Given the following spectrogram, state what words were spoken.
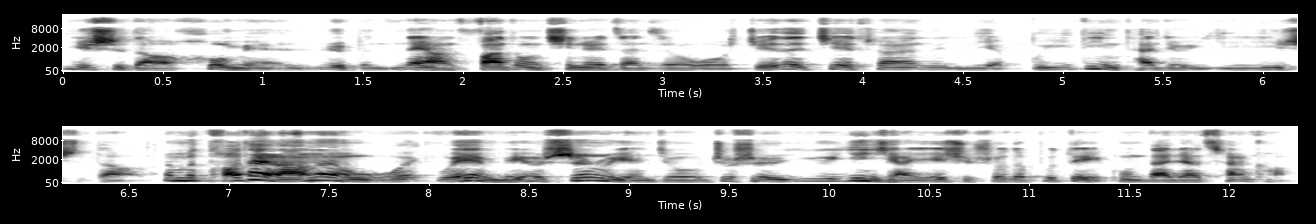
意识到后面日本那样发动侵略战争？我觉得芥川也不一定，他就已经意识到了。那么桃太郎呢？我我也没有深入研究，就是一个印象，也许说的不对，供大家参考。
